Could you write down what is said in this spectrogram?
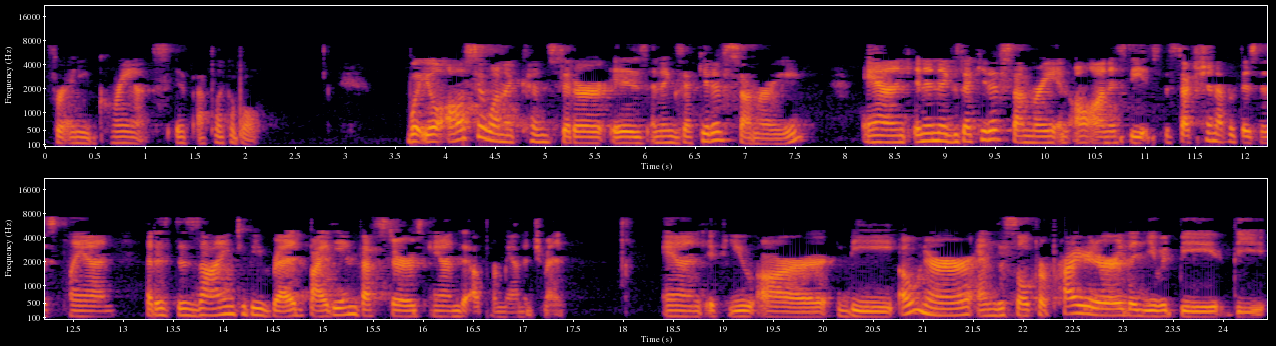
for any grants if applicable. What you'll also want to consider is an executive summary. And in an executive summary, in all honesty, it's the section of a business plan that is designed to be read by the investors and the upper management. And if you are the owner and the sole proprietor, then you would be the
